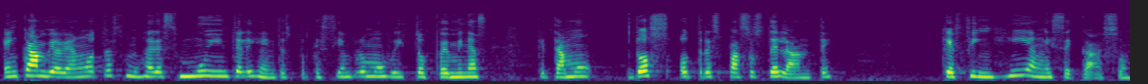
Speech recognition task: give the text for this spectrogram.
En cambio, habían otras mujeres muy inteligentes, porque siempre hemos visto féminas que estamos dos o tres pasos delante, que fingían ese caso,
